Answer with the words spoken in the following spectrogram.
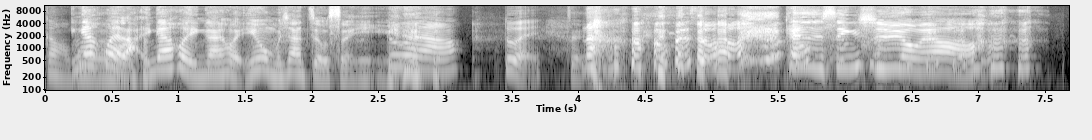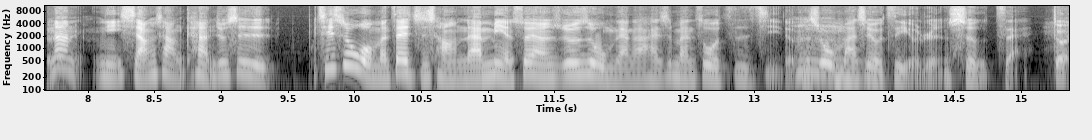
干嘛？应该会啦，应该会，应该会，因为我们现在只有声音。对啊，对 对。那为什么开始心虚？有没有？那你想想看，就是。其实我们在职场难免，虽然就是我们两个还是蛮做自己的，可是我们还是有自己的人设在。对，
